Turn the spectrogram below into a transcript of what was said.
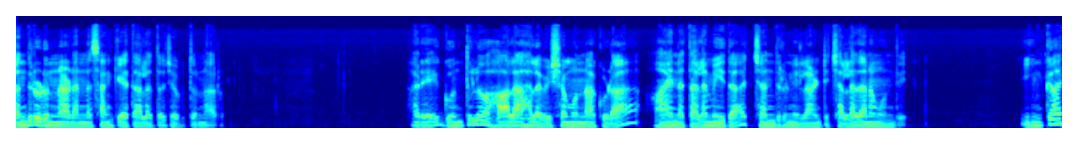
చంద్రుడున్నాడన్న సంకేతాలతో చెబుతున్నారు. అరే గొంతులో హాలాహల విషమున్నా కూడా ఆయన తల మీద చంద్రుని లాంటి చల్లదనం ఉంది. ఇంకా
